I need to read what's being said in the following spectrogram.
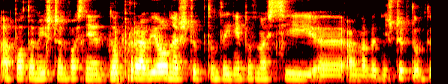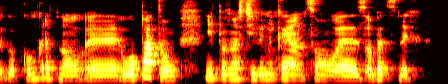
a potem jeszcze właśnie doprawione szczyptą tej niepewności, e, a nawet nie szczyptą, tylko konkretną e, łopatą niepewności wynikającą e, z obecnych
